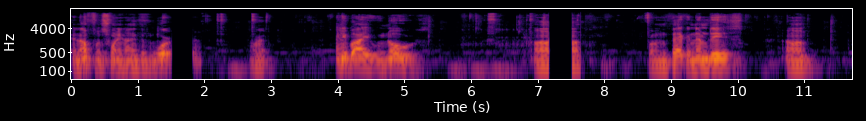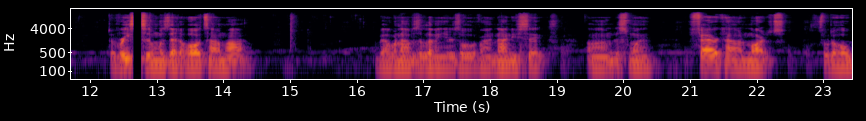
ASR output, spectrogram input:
And I'm from 29th and Ward. Right anybody who knows uh, from back in them days, um, the racism was at an all-time high. About when I was 11 years old, around 96. Um, this one, Farrakhan marched through the whole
